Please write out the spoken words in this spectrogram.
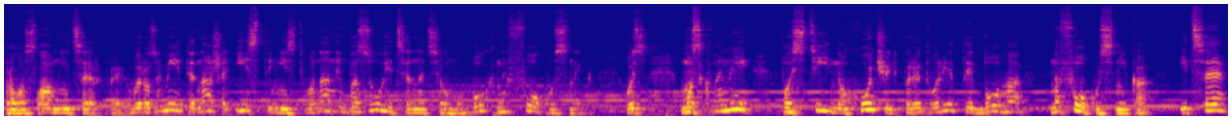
православній церкви. Ви розумієте, наша істинність вона не базується на цьому. Бог не фокусник. Ось москвини постійно хочуть перетворити Бога на фокусника. І це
